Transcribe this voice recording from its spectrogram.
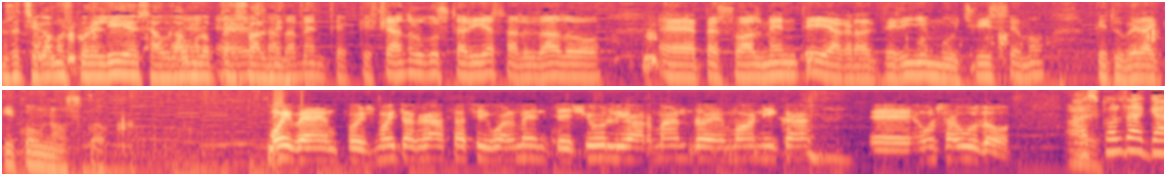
nos achegamos por el e saudámoslo eh, personalmente. Exactamente, que xa nos gustaría saludarlo eh, personalmente e agradecería muchísimo que tuviera aquí connosco. Moi ben, pois moitas grazas igualmente, Xulio, Armando e Mónica eh, un saludo. Ai. Escolta, que,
